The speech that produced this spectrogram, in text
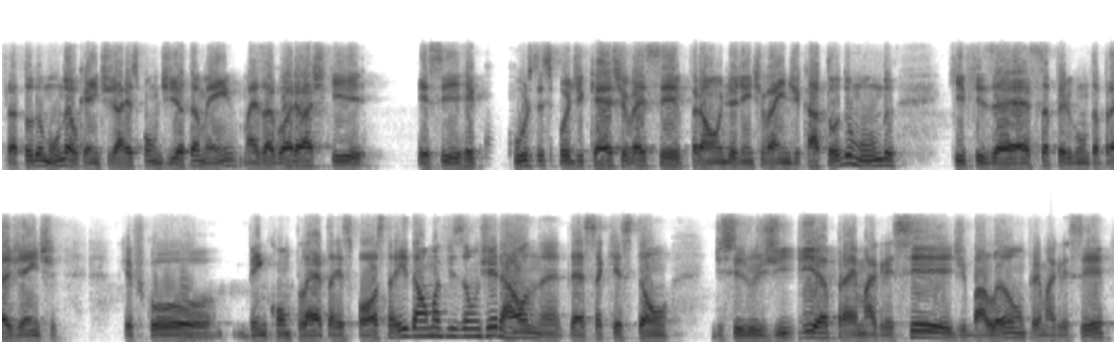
para todo mundo, é o que a gente já respondia também, mas agora eu acho que esse recurso, esse podcast vai ser para onde a gente vai indicar todo mundo que fizer essa pergunta para a gente porque ficou bem completa a resposta e dá uma visão geral, né, dessa questão de cirurgia para emagrecer, de balão para emagrecer,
